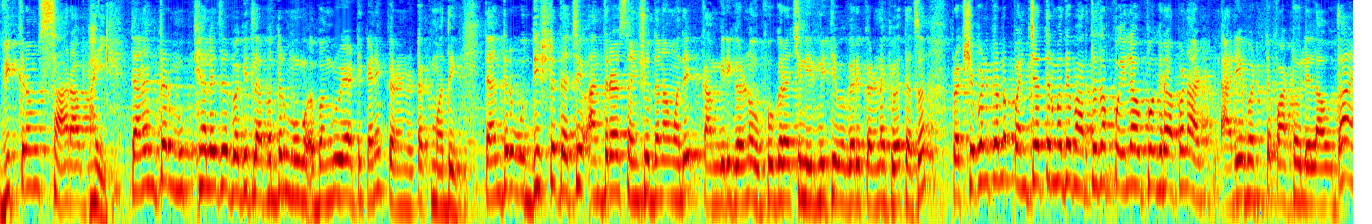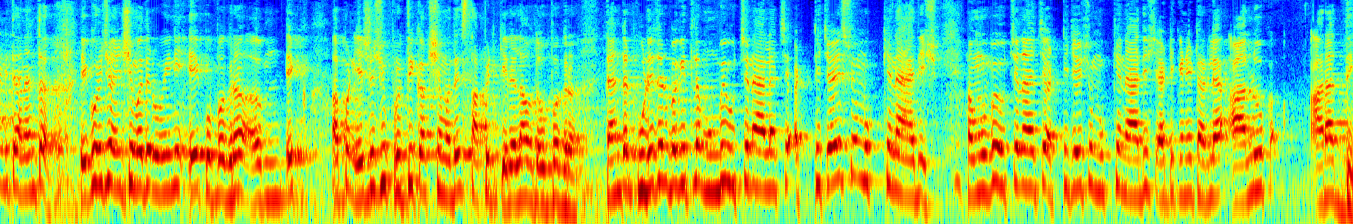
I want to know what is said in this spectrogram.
विक्रम साराभाई. त्यानंतर मुख्यालय जर बघितलं आपण तर बंगळुरू या ठिकाणी कर्नाटकमध्ये. त्यानंतर उद्दिष्ट त्याचे अंतराळ संशोधनामध्ये कामगिरी करणं उपग्रहाची निर्मिती वगैरे करणं किंवा त्याचं प्रक्षेपण करणं. पंच्याहत्तरमध्ये भारताचा पहिला उपग्रह आपण आर्यभट्ट पाठवलेला होता आणि त्यानंतर एकोणीशे ऐंशी मध्ये रोहिणी एक उपग्रह एक आपण यशस्वी पृथ्वी कक्षेमध्ये स्थापित केलेला होता उपग्रह. त्यानंतर पुढे जर बघितलं मुंबई उच्च न्यायालयाचे अठ्ठेचाळीसवे मुख्य न्यायाधीश. मुंबई उच्च न्यायालयाचे अठ्ठेचाळीसवे मुख्य न्यायाधीश या ठिकाणी ठरले आलोक आराध्य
